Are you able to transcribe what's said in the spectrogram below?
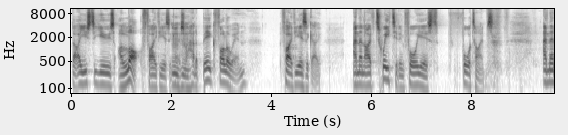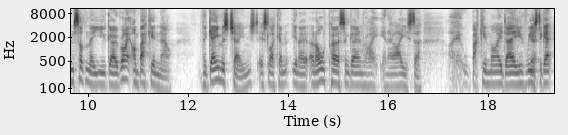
that I used to use a lot five years ago. So I had a big following five years ago, and then I've tweeted in four years four times, and then suddenly you go right, I'm back in now. The game has changed. It's like an you know an old person going right. You know I used to back in my day we used to get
